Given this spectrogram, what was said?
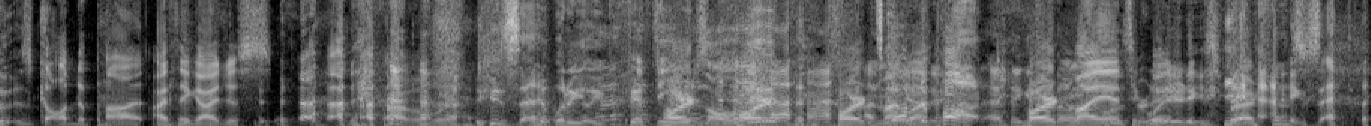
It was gone to pot. I think I just probably. Who said it? What are you, 50 Pardon, years old? pardon, pardon It's my, gone to pot. I think it's pardon my closer to antiquated 80. expressions. Yeah, exactly.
